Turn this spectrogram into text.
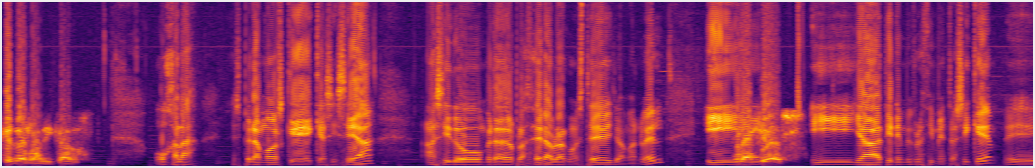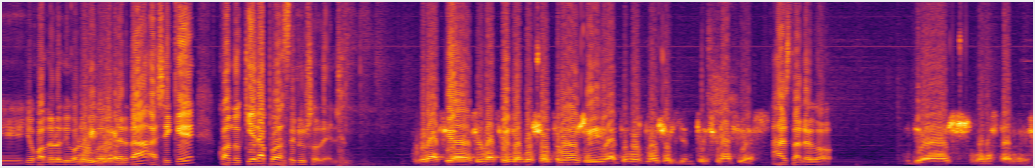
quede erradicado. Ojalá, esperamos que, que así sea. Ha sido un verdadero placer hablar con usted, Joan Manuel. Y, Gracias. Y ya tiene mi ofrecimiento, así que eh, yo cuando lo digo lo digo de verdad, así que cuando quiera puedo hacer uso de él. Gracias, gracias a vosotros y a todos los oyentes. Gracias. Hasta luego. Dios, buenas tardes.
